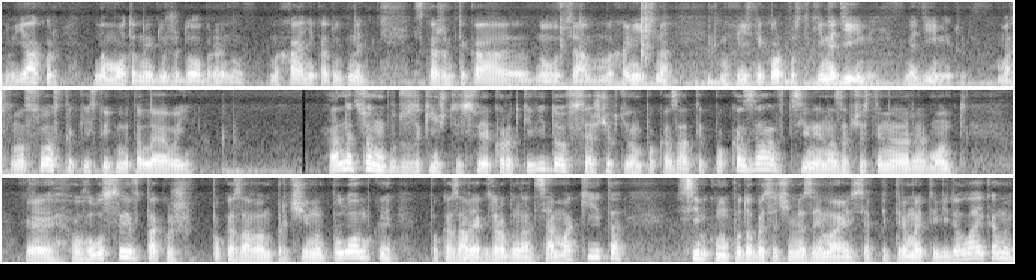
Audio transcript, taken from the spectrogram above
Ну, якор намотаний дуже добре. Ну, механіка тут, скажімо, така, ну, ця механічна, механічний корпус такий надійний. надійний. Тут маслонасос такий стоїть металевий. А на цьому буду закінчити своє коротке відео. Все, що хотів вам показати, показав. Ціни на запчастини на ремонт е, оголосив. Також показав вам причину поломки, показав, як зроблена ця макіта. Всім, кому подобається, чим я займаюся, підтримайте відео лайками.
